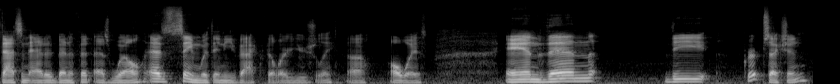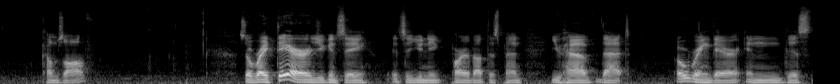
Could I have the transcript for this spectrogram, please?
that's an added benefit as well, as same with any vac filler usually, uh, always. And then the grip section comes off. So right there, as you can see, it's a unique part about this pen. You have that O-ring there in this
